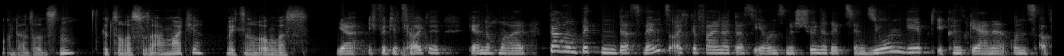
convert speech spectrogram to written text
Und ansonsten, gibt's noch was zu sagen, Martje? Möchtest du noch irgendwas ja, ich würde jetzt ja. heute gerne nochmal darum bitten, dass, wenn es euch gefallen hat, dass ihr uns eine schöne Rezension gebt. Ihr könnt gerne uns auf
